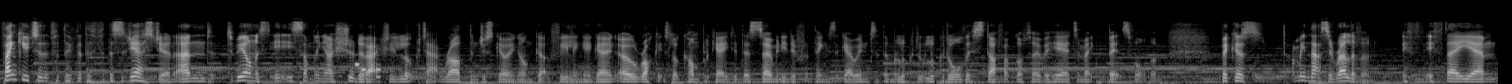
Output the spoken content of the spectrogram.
thank you the, for, the, for, the, for, the, suggestion. And to be honest, it is something I should have actually looked at rather than just going on gut feeling and going, "Oh, rockets look complicated. There's so many different things that go into them. Look at look at all this stuff I've got over here to make bits for them." Because I mean, that's irrelevant. If if they um,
